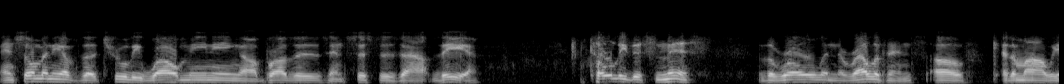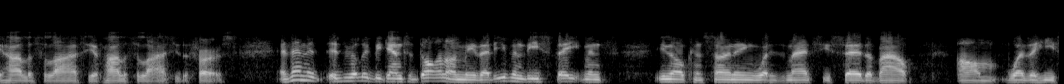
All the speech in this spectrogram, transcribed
And so many of the truly well meaning uh, brothers and sisters out there totally dismiss the role and the relevance of Qedamawi Haile Selassie of Haile Selassie the First. And then it, it really began to dawn on me that even these statements, you know, concerning what His Majesty said about um, whether he's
